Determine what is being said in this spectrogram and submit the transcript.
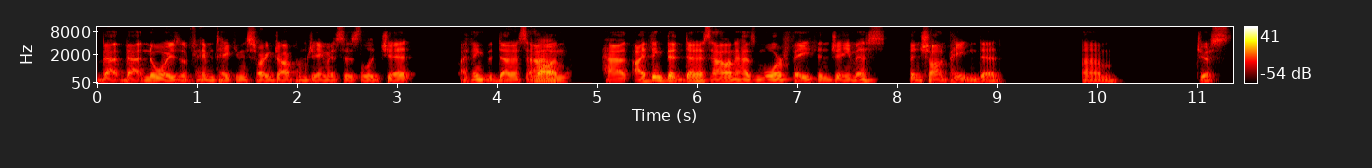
that that noise of him taking the starting job from Jameis is legit. I think that Dennis No. Allen had. I think that Dennis Allen has more faith in Jameis than Sean Payton did. Um, just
